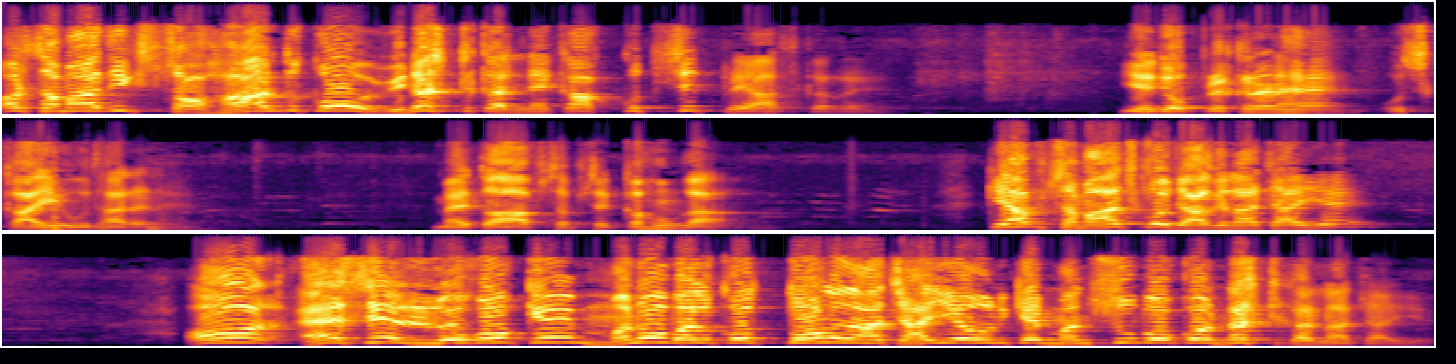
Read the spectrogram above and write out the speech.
और सामाजिक सौहार्द को विनष्ट करने का कुत्सित प्रयास कर रहे हैं। ये जो प्रकरण है, उसका ही उदाहरण है। मैं तो आप सबसे कहूँगा कि अब समाज को जागना चाहिए और ऐसे लोगों के मनोबल को तोड़ना चाहिए, उनके मंसूबों को नष्ट करना चाहिए।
